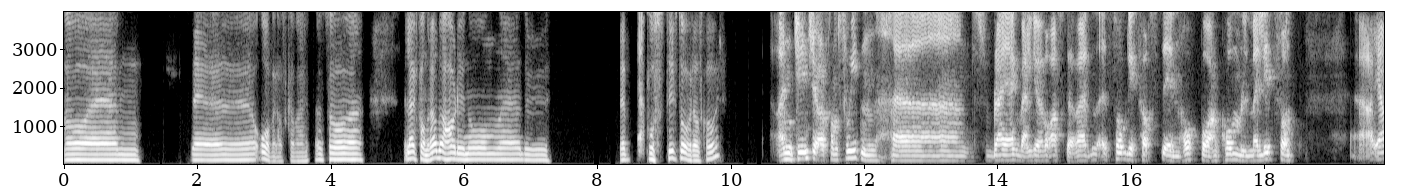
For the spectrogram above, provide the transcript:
Så um, det overraska meg. Så Leif Konrad, har du noen eh, du ble positivt overraska over? En ginger from Sweden uh, ble jeg veldig overrasket over. Jeg så de første innhopp, og han kom med litt sånt ja,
